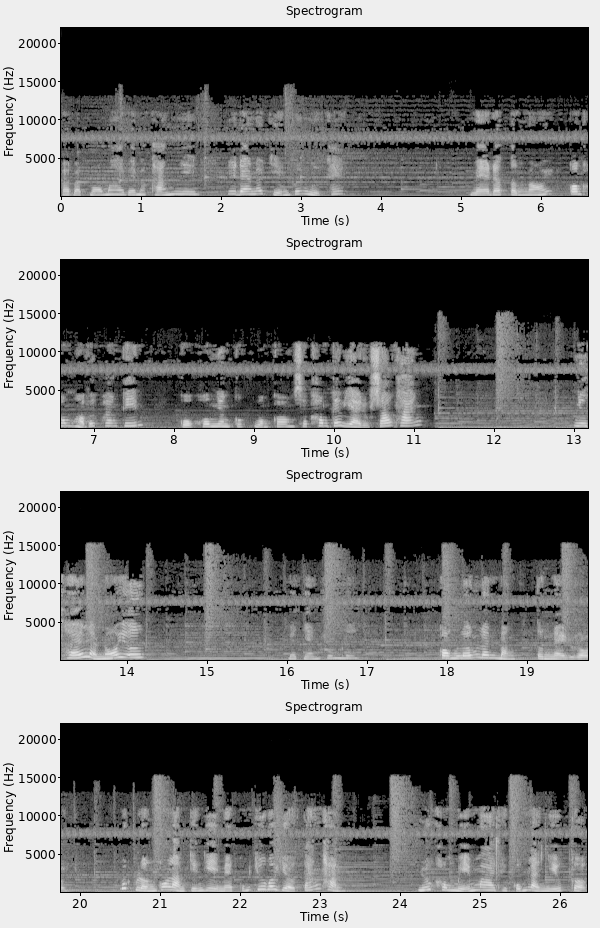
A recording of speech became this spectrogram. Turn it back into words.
Bà Bạch Mộ Mai vẻ mặt thẳng nhiên như đang nói chuyện với người khác. Mẹ đã từng nói con không hợp với khoan kiếm, cuộc hôn nhân của bọn con sẽ không kéo dài được 6 tháng. Như thế là nói ư? Bạch nhãn rung lên. Con lớn lên bằng từng này rồi. Bất luận con làm chuyện gì mẹ cũng chưa bao giờ tán thành. Nếu không mỉa mai thì cũng là nhiễu cợt.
